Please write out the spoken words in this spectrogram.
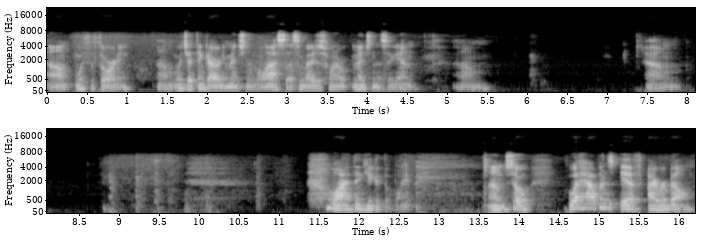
um, with authority, um, which I think I already mentioned in the last lesson, but I just want to mention this again. Um, um well, I think you get the point. Um, so, what happens if I rebel?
